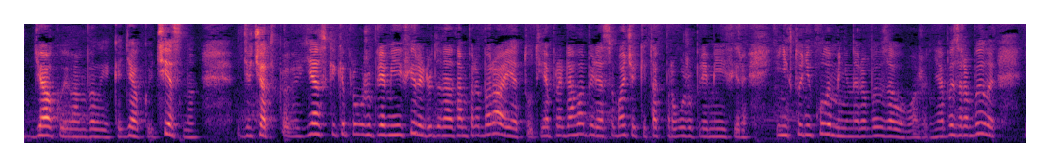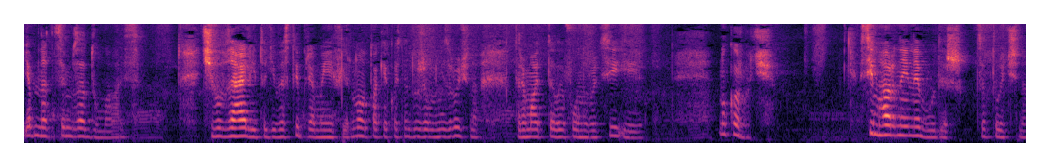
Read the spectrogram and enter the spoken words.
Дякую вам велике, дякую. Чесно, дівчатка, я скільки проводжу прямі ефіри, людина там прибирає я тут. Я прилягла біля собачок і так проводжу прямі ефіри. І ніхто ніколи мені не робив зауваження. Аби зробили, я б над цим задумалась. Чи взагалі тоді вести прямий ефір? Ну, так якось не дуже мені зручно тримати телефон в руці і. Ну, коротше, всім гарний не будеш, це точно.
